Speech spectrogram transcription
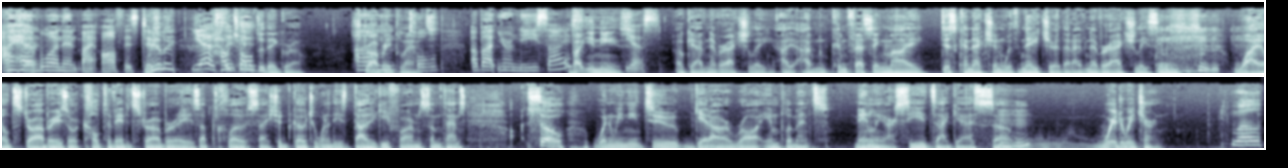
I have one in my office too. Really? Yes. How tall do they grow? Strawberry Um, plants. about your knee size? About your knees. Yes. Okay, I've never actually. I, I'm confessing my disconnection with nature that I've never actually seen wild strawberries or cultivated strawberries up close. I should go to one of these dalgi farms sometimes. So when we need to get our raw implements, mainly our seeds, I guess. So, Mm-hmm. where do we turn? Well,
